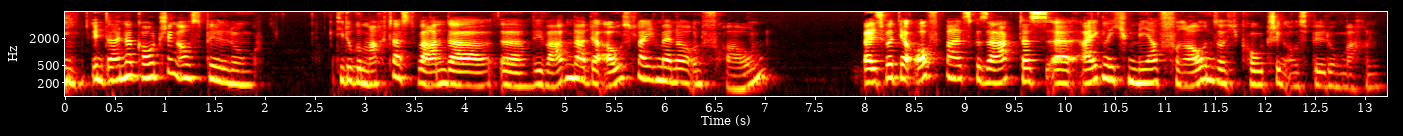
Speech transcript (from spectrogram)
in deiner Coaching-Ausbildung, die du gemacht hast, waren da, äh, wie war denn da der Ausgleich Männer und Frauen? Weil es wird ja oftmals gesagt, dass äh, eigentlich mehr Frauen solche Coaching-Ausbildung machen.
